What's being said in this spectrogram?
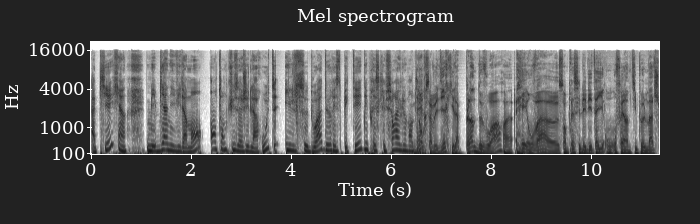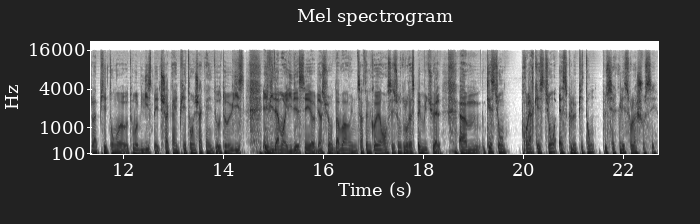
à pied. Mais bien évidemment, en tant qu'usager de la route, il se doit de respecter des prescriptions réglementaires. Donc ça veut dire qu'il a plein de devoirs hein, et on va, euh, sans presser les détails, on, on fait un petit peu le match là, piéton-automobiliste, mais chacun est piéton et chacun est automobiliste. Évidemment, et l'idée c'est euh, bien sûr d'avoir une certaine cohérence et surtout le respect mutuel. Euh, question, première question, est-ce que le piéton peut circuler sur la chaussée?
